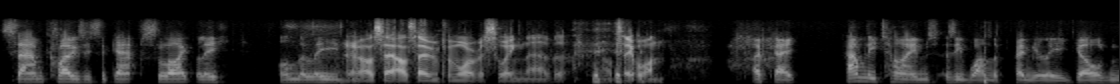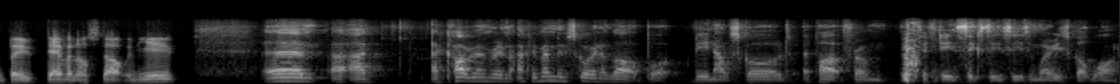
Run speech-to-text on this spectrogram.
Sam closes the gap slightly on the lead. Yeah, I was, I was hoping for more of a swing there, but I'll take one. Okay, how many times has he won the Premier League Golden Boot? Devon, I'll start with you. Um, I, I I can't remember him. I can remember him scoring a lot, but being outscored apart from the 15-16 season where he's got one.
